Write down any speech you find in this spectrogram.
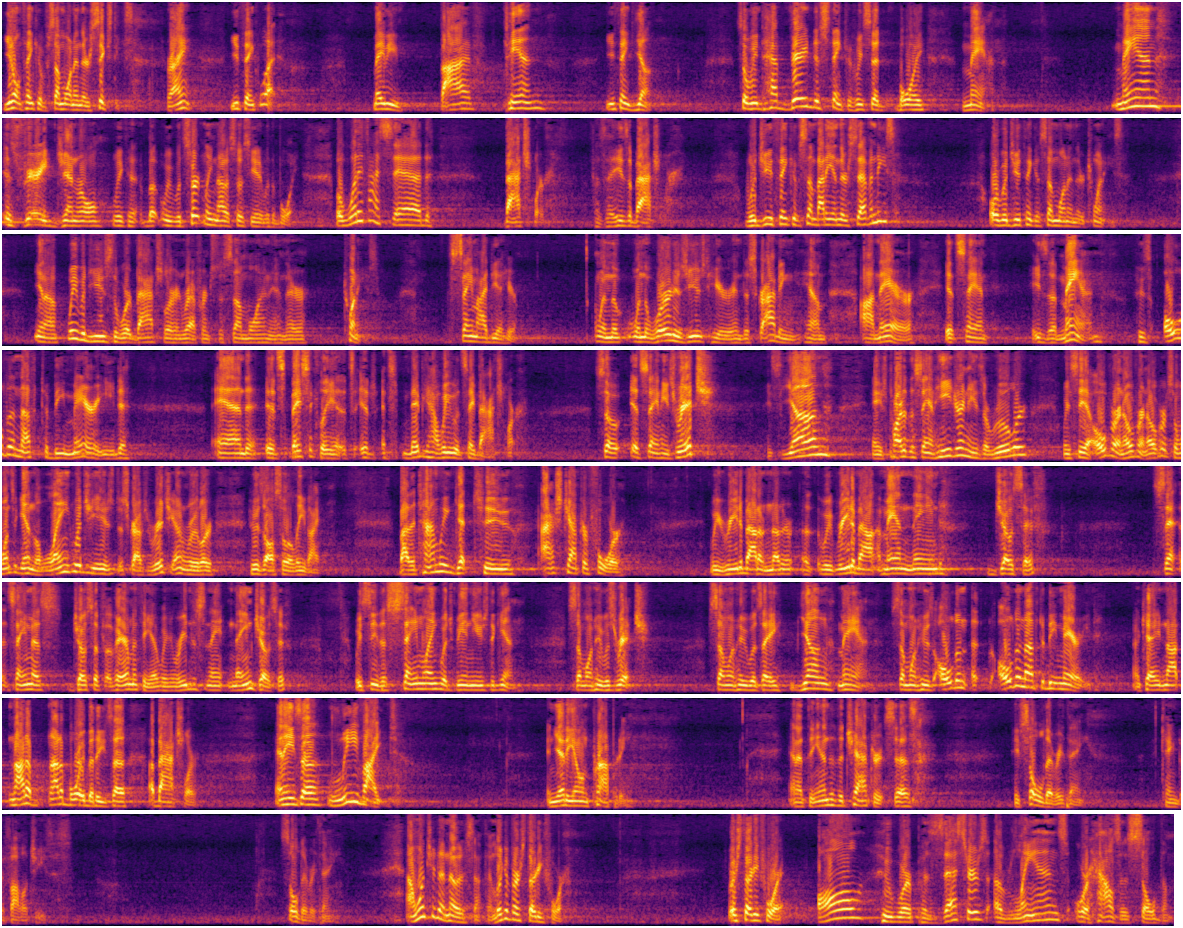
you don't think of someone in their 60s, right? You think what? Maybe five, ten, you think young. So we'd have very distinct if we said boy, man. Man is very general, we could, but we would certainly not associate it with a boy. But what if I said bachelor? If I say he's a bachelor, would you think of somebody in their 70s? Or would you think of someone in their 20s? You know, we would use the word bachelor in reference to someone in their 20s. Same idea here when the, when the word is used here in describing him aner, it's saying he's a man who's old enough to be married. And it's basically, it's, it, it's maybe how we would say bachelor. So it's saying he's rich, he's young, and he's part of the Sanhedrin, he's a ruler. We see it over and over and over. So once again, the language used describes rich young ruler who is also a Levite. By the time we get to Acts chapter 4, we read about another, uh, we read about a man named Joseph, same as Joseph of Arimathea. We read this name, name Joseph. We see the same language being used again. Someone who was rich, someone who was a young man, someone who's old, en- old enough to be married. Okay, not, not, a, not a boy, but he's a, a bachelor. And he's a Levite. And yet he owned property. And at the end of the chapter, it says he sold everything, came to follow Jesus. Sold everything. I want you to notice something. Look at verse 34. Verse 34 All who were possessors of lands or houses sold them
